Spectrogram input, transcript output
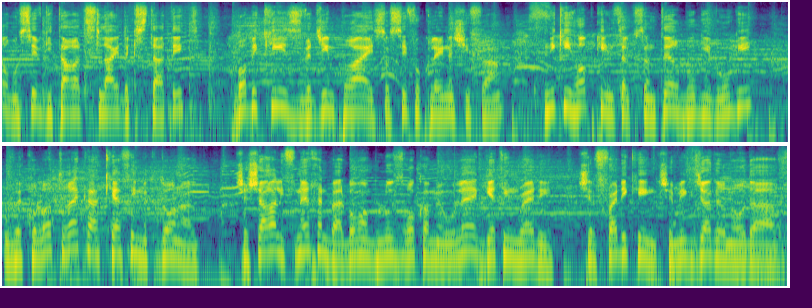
טיילור מוסיף גיטרת סלייד אקסטטית, בובי קיז וג'ים פרייס הוסיפו כלי נשיפה, ניקי הופקינס על פסנתר בוגי ווגי, ובקולות רקע קת'י מקדונלד, ששרה לפני כן באלבום הבלוז רוק המעולה Getting Ready של פרדי קינג, שמיק ג'אגר מאוד אהב.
